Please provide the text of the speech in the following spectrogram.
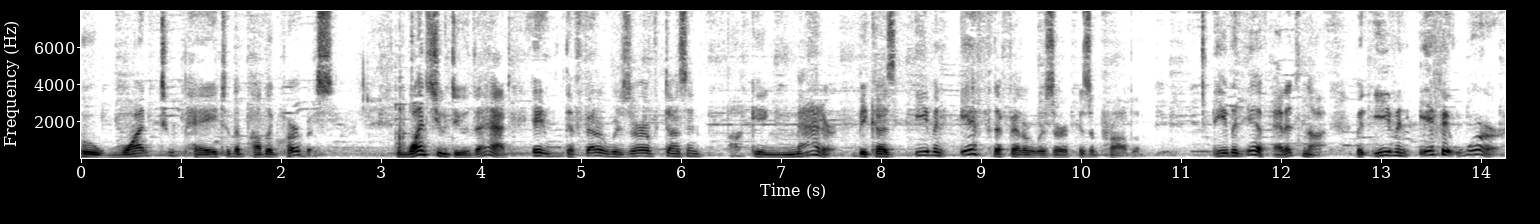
who want to pay to the public purpose. Once you do that, it, the Federal Reserve doesn't fucking matter because even if the Federal Reserve is a problem, even if, and it's not, but even if it were,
